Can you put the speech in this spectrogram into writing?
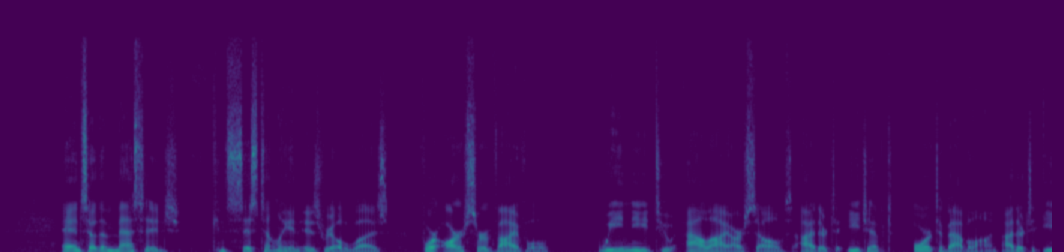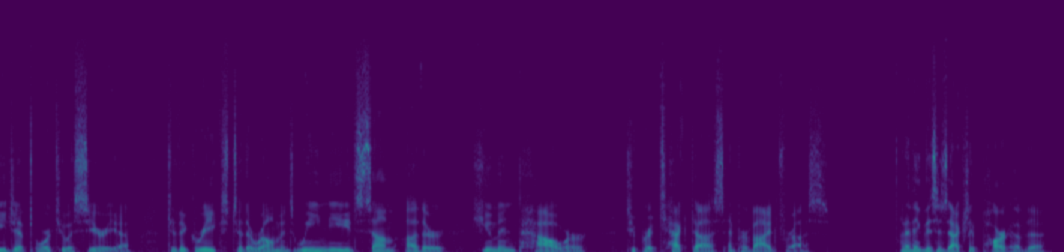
And so the message consistently in Israel was for our survival, we need to ally ourselves either to Egypt or to Babylon, either to Egypt or to Assyria, to the Greeks, to the Romans. We need some other human power to protect us and provide for us. And I think this is actually part of the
